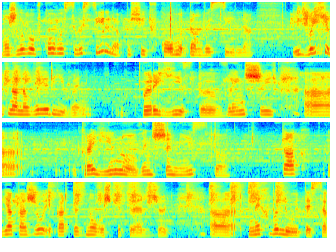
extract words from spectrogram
Можливо, в когось весілля, пишіть в кого там весілля. І вихід на новий рівень, переїзд в інший а, країну, в інше місто. Так, я кажу, і карти знову ж підтверджують. А, Не хвилюйтеся,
